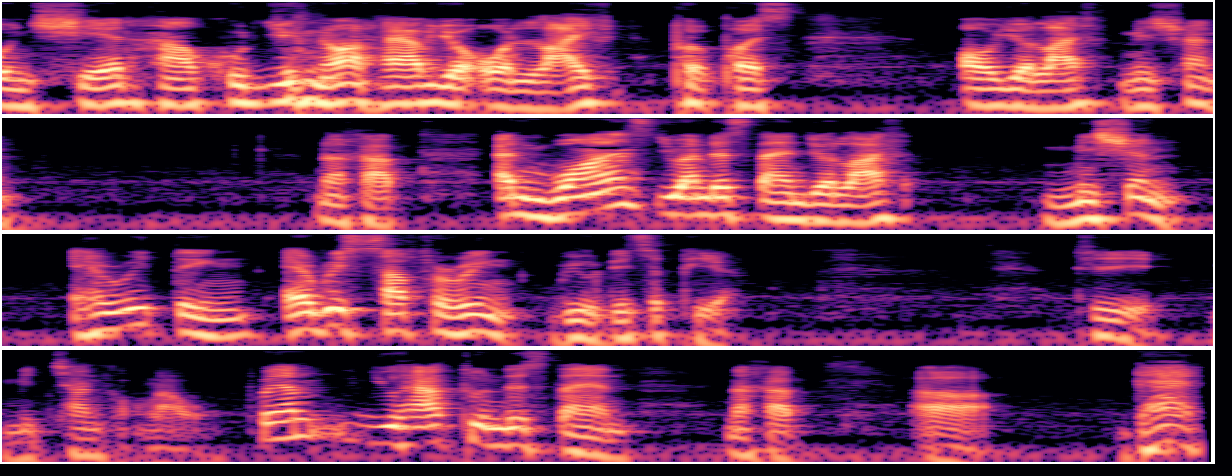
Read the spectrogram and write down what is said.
own shade how could you not have your own life purpose or your life mission นะครับ and once you understand your life mission everything every suffering will disappear ที่มิชชั่นของเรา เพราะฉะนั้น you have to understand นะครับ uh, that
